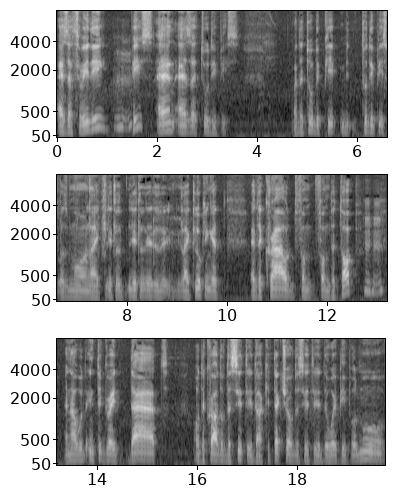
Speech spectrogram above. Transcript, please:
as a 3D Mhm. piece and as a 2D piece. But the 2D, p- 2D piece was more like little, little, little, like looking at at the crowd from from the top Mhm. and I would integrate that or the crowd of the city, the architecture of the city, the way people move.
